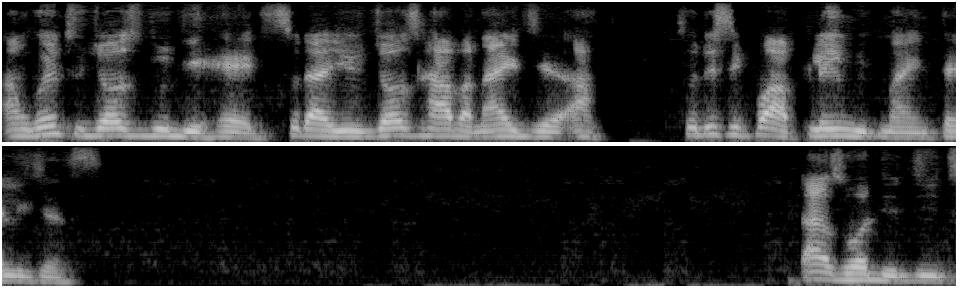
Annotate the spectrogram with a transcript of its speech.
I'm going to just do the head so that you just have an idea. Ah, so these people are playing with my intelligence. That's what they did.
